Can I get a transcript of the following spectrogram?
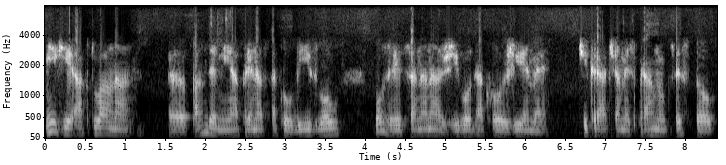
Nech je aktuálna e, pandémia pre nás takou výzvou pozrieť sa na náš život, ako ho žijeme, či kráčame správnou cestou,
